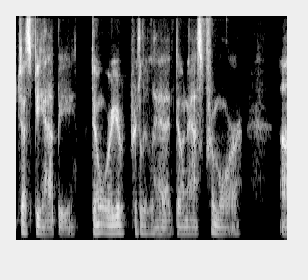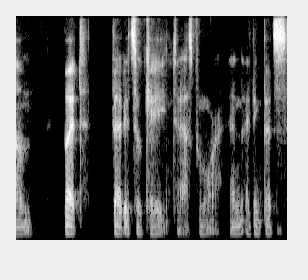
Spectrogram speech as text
just be happy. Don't worry your pretty little head. Don't ask for more. Um, but that it's okay to ask for more. And I think that's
